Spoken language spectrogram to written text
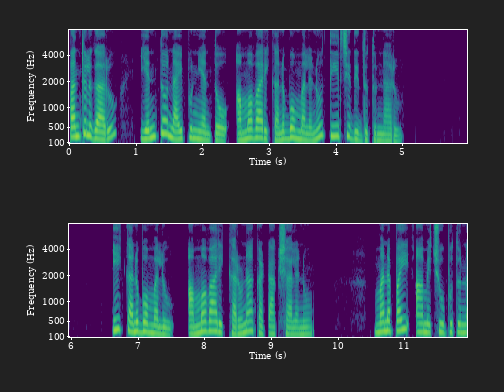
పంతులుగారు ఎంతో నైపుణ్యంతో అమ్మవారి కనుబొమ్మలను తీర్చిదిద్దుతున్నారు. ఈ కనుబొమ్మలు అమ్మవారి కరుణా కటాక్షాలను మనపై ఆమె చూపుతున్న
